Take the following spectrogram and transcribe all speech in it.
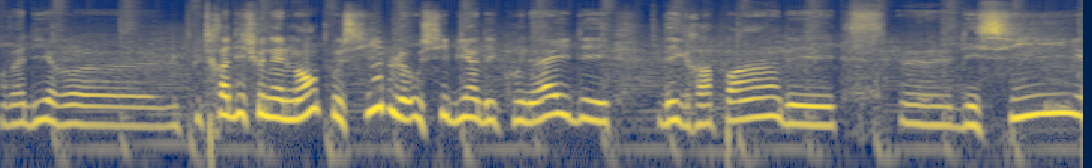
on va dire, le plus traditionnellement possible, aussi bien des kunai, des, grappins, des, scies,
